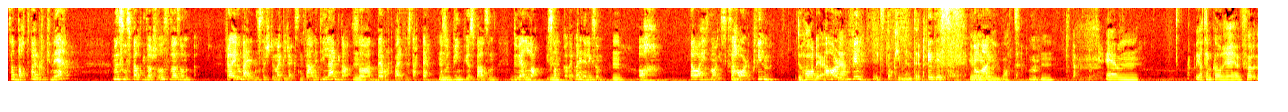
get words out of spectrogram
Så jeg datt bare på kne mens hun spilte gitarsolo. Så det var sånn For jeg er jo verdens største Michael Jackson-fan i tillegg, da. Så Mm. det ble bare for sterkt, det. Og så Mm. begynte vi å spille sånn duell, da. Vi snakka til hverandre, liksom. Mm. Åh, Det var helt magisk. Så jeg har det på film. Du har det? Jeg har det Ja. på film. It's documented. It is. Det är No ju lie. underbart. Mm. Mm. Ehm, jag tänker, eh, för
